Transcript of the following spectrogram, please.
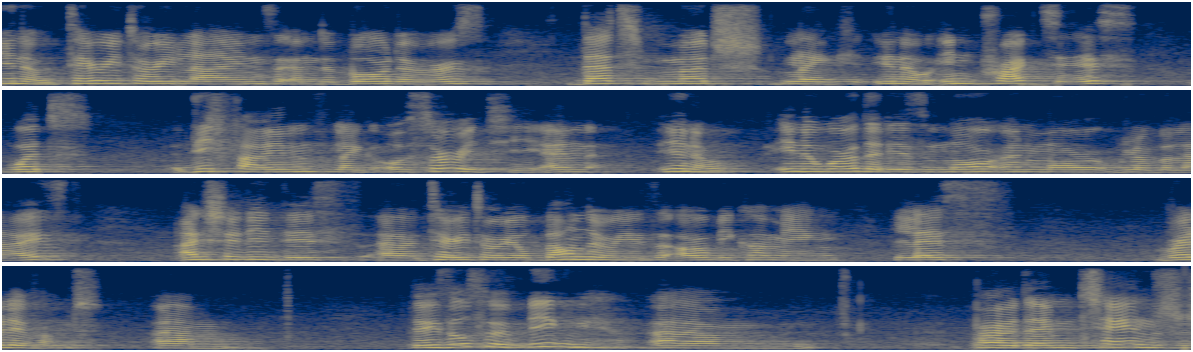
you know, territory lines and the borders that much like, you know, in practice, what defines like authority. And you know, in a world that is more and more globalized, actually these uh, territorial boundaries are becoming less relevant. Um, there is also a big um, paradigm change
